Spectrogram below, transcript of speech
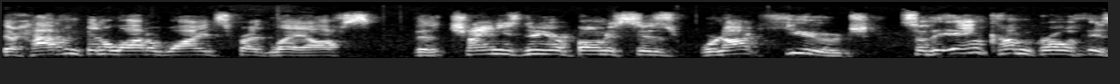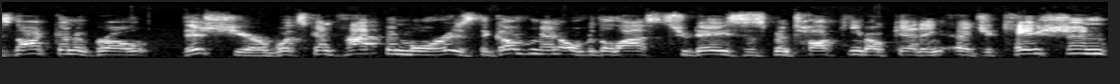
there haven't been a lot of widespread layoffs. The Chinese New Year bonuses were not huge. So the income growth is not going to grow this year. What's going to happen more is the government over the last two days has been talking about getting education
